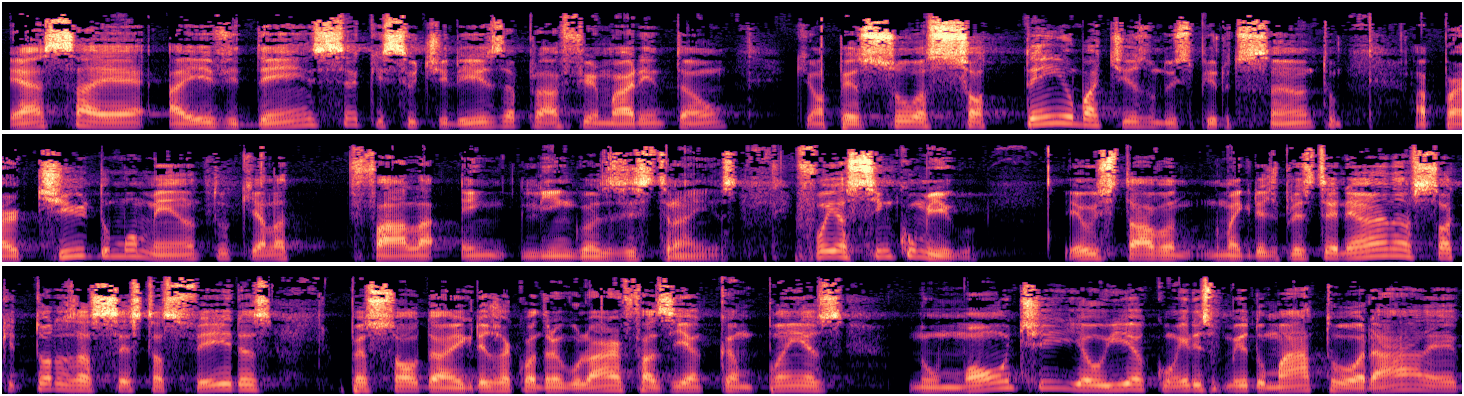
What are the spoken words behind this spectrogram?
Essa é a evidência que se utiliza para afirmar, então, que uma pessoa só tem o batismo do Espírito Santo a partir do momento que ela fala em línguas estranhas. Foi assim comigo. Eu estava numa igreja presbiteriana, só que todas as sextas-feiras o pessoal da igreja quadrangular fazia campanhas no monte e eu ia com eles para meio do mato orar, né?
